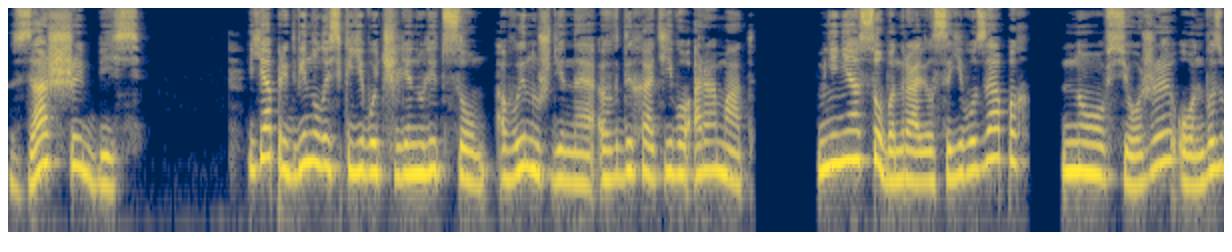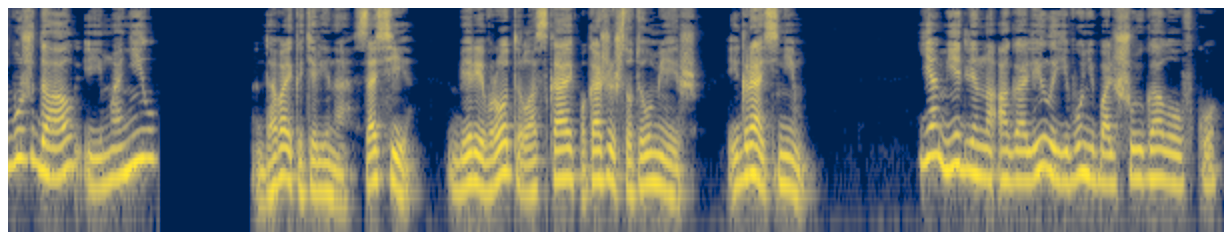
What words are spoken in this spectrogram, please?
Зашибись! Я придвинулась к его члену лицом, вынужденная вдыхать его аромат. Мне не особо нравился его запах, но все же он возбуждал и манил. — Давай, Катерина, соси. Бери в рот, ласкай, покажи, что ты умеешь. Играй с ним. Я медленно оголила его небольшую головку.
